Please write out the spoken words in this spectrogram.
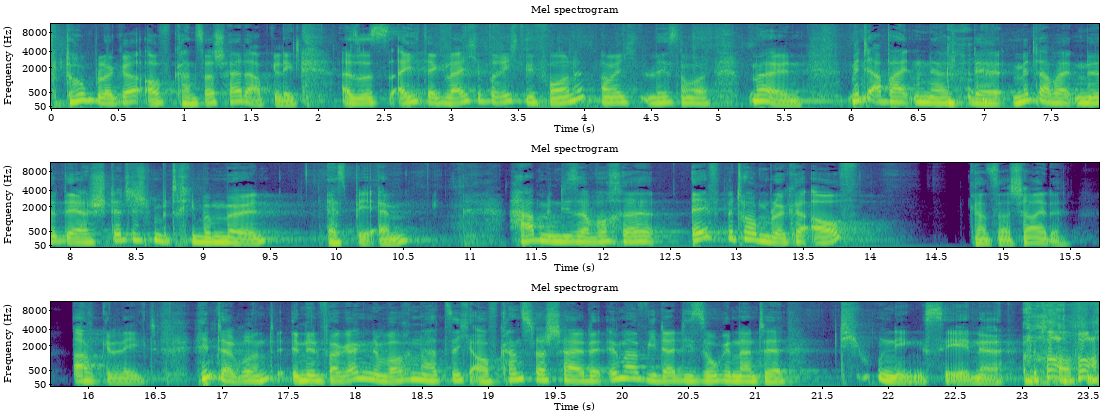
Betonblöcke auf Kanzlerscheide abgelegt. Also es ist eigentlich der gleiche Bericht wie vorne, aber ich lese nochmal. Mölln. Mitarbeitende der, Mitarbeitende der städtischen Betriebe Mölln, SBM, haben in dieser Woche elf Betonblöcke auf Kanzlerscheide. abgelegt. Hintergrund, in den vergangenen Wochen hat sich auf Kanzlerscheide immer wieder die sogenannte Tuning-Szene getroffen.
